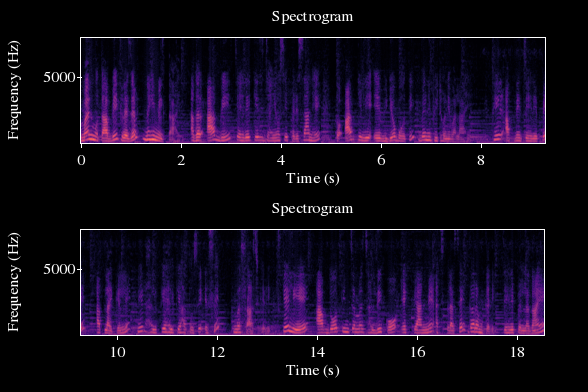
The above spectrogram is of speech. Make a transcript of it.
मन मुताबिक रिज़ल्ट नहीं मिलता है। अगर आप भी चेहरे के झाइयों से परेशान हैं तो आपके लिए ये वीडियो बहुत ही बेनिफिट होने वाला है। फिर अपने चेहरे पे अप्लाई कर लें, फिर हल्के हल्के हाथों से ऐसे मसाज करें। इसके लिए आप दो तीन चम्मच हल्दी को एक पैन में अच्छी तरह से गर्म करें। चेहरे पर लगाएँ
